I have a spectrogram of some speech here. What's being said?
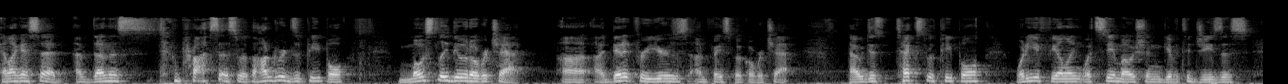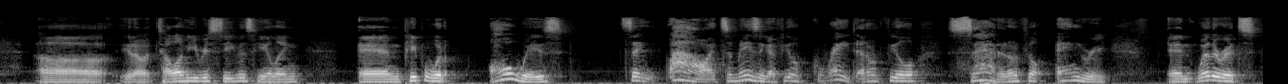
And like I said, I've done this process with hundreds of people, mostly do it over chat. Uh, I did it for years on Facebook over chat. I would just text with people, what are you feeling? What's the emotion? Give it to Jesus. Uh, you know, tell him you receive his healing. And people would always say, wow, it's amazing. I feel great. I don't feel sad. I don't feel angry. And whether it's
